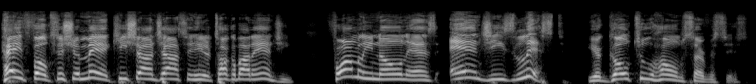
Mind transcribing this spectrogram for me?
Hey, folks, it's your man, Keyshawn Johnson, here to talk about Angie, formerly known as Angie's List, your go to home services.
